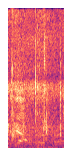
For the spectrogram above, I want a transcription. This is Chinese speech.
我的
